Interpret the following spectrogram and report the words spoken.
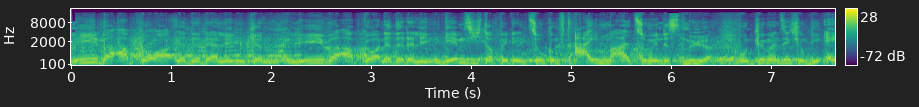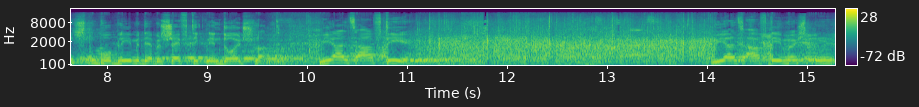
Liebe Abgeordnete der Linken, liebe Abgeordnete der Linken, geben Sie sich doch bitte in Zukunft einmal zumindest Mühe und kümmern Sie sich um die echten Probleme der Beschäftigten in Deutschland. Wir als AfD wir als AfD möchten,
